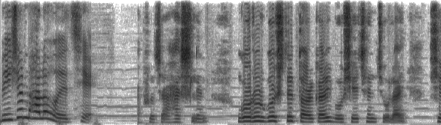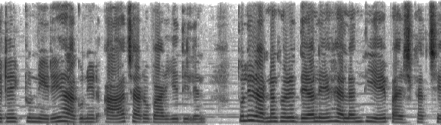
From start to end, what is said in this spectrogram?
ভীষণ ভালো হয়েছে। আফরোজা হাসলেন গরুর গোশতের তরকারি বসিয়েছেন চুলায়। সেটা একটু নেড়ে আগুনের আঁচ আরও বাড়িয়ে দিলেন। তুলি রান্নাঘরের দেয়ালে হেলান দিয়ে পায়েস খাচ্ছে।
